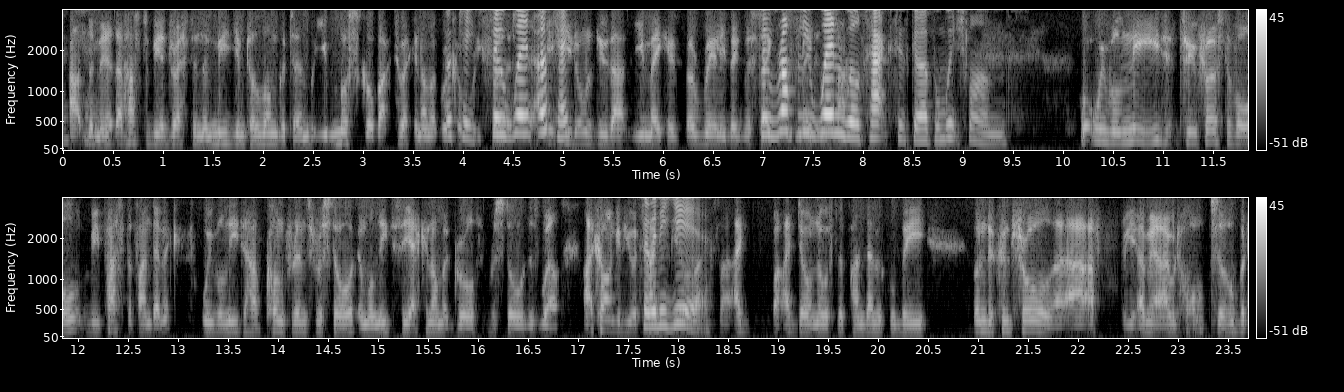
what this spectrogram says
okay. at the minute. That has to be addressed in the medium to longer term, but you must go back to economic recovery. Okay, so first. when okay, if you don't do that, you make a, a really big mistake. So roughly when will taxes go up and which ones? What we will need to, first of all, be past the pandemic. We will need to have confidence restored, and we'll need to see economic growth restored as well. I can't give you a so in a year. I, I don't know if the pandemic will be under control. I, I mean, I would hope so, but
